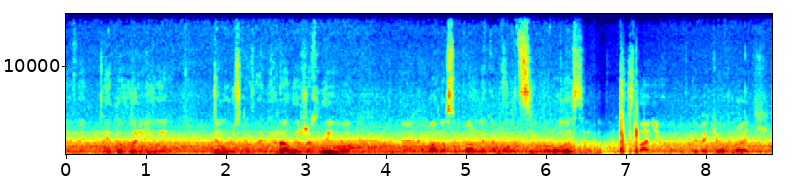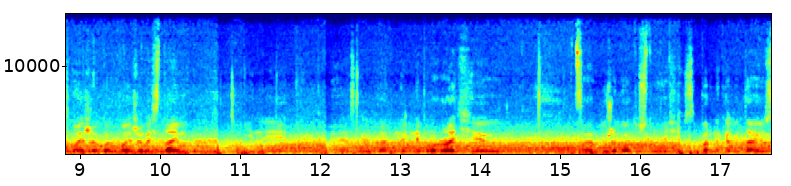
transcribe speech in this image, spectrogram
не, не, не догоріли. Не можу сказати. Грали жахливо. Команда суперника молодці, боролися до останнього. Дев'ятьох грати майже, майже весь тайм і не, е, так, не, не програти. е, Це дуже багато стоїть. Суперника вітаю з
